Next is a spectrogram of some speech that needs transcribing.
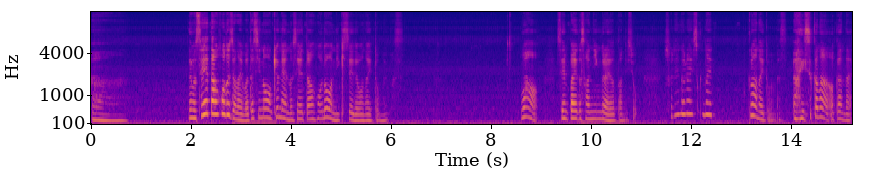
あでも生誕ほどじゃない。私の去年の生誕ほど2期生ではないと思います。は先輩が3人ぐらいだったんでしょう。それぐらい少ないくはないと思います。あ一緒かな？わかんない。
